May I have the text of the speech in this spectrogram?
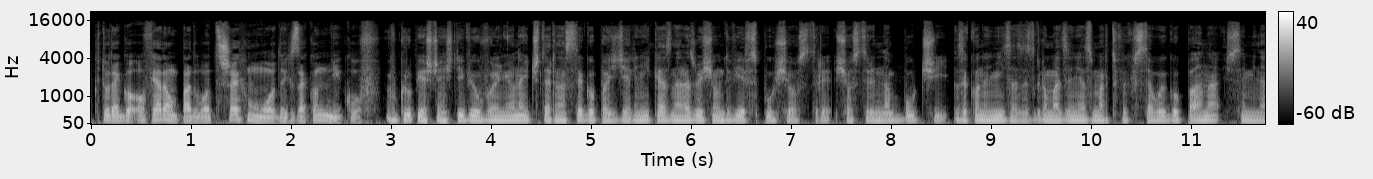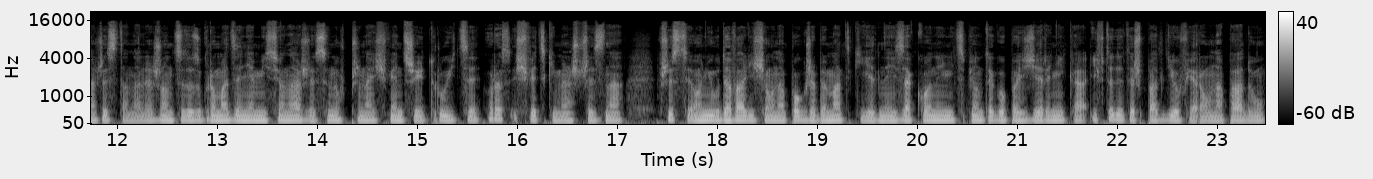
którego ofiarą padło trzech młodych zakonników. W grupie szczęśliwie uwolnionej 14 października znalazły się dwie współsiostry, siostry Nabuci, zakonnica ze Zgromadzenia Zmartwychwstałego Pana i seminarzysta należący do Zgromadzenia Misjonarzy Synów Przenajświętszej Trójcy oraz świecki mężczyzna. Wszyscy oni udawali się na pogrzeby matki jednej zakonnic 5 października i wtedy też padli ofiarą napadu.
